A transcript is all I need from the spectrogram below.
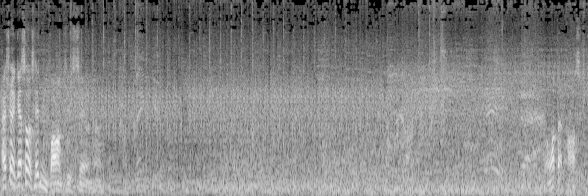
Actually, I guess I was hitting bomb too soon, huh? I want that hostage.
